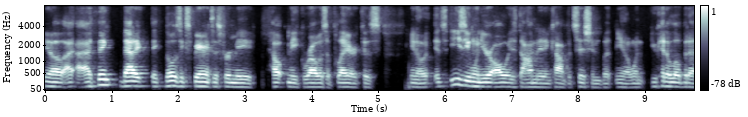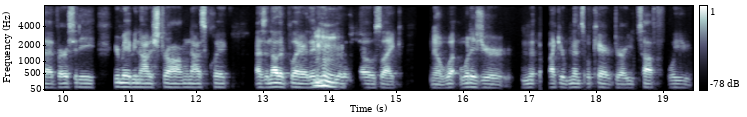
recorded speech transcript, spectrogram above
you know, I, I think that it, those experiences for me helped me grow as a player because you know it's easy when you're always dominating competition but you know when you hit a little bit of adversity you're maybe not as strong not as quick as another player then mm-hmm. it really shows like you know what what is your like your mental character? Are you tough? Will you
